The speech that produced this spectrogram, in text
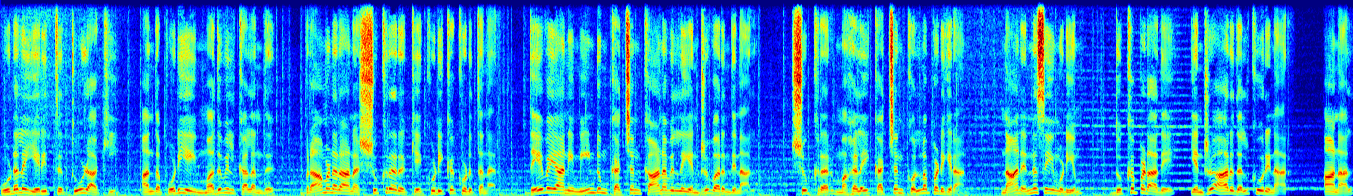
உடலை எரித்து தூளாக்கி அந்த பொடியை மதுவில் கலந்து பிராமணரான சுக்ரருக்கே குடிக்க கொடுத்தனர். தேவயானி மீண்டும் கச்சன் காணவில்லை என்று வருந்தினாள். சுக்ரர் மகளை கச்சன் கொல்லப்படுகிறான். நான் என்ன செய்ய முடியும்? துக்கப்படாதே என்று ஆறுதல் கூறினார். ஆனால்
